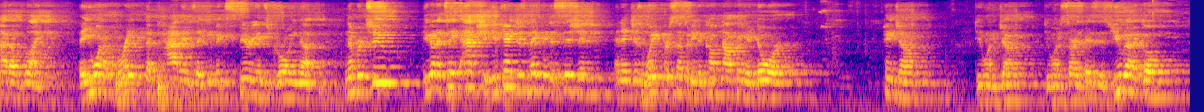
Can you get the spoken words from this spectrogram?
out of life. That you want to break the patterns that you've experienced growing up. Number two, you got to take action. You can't just make a decision and then just wait for somebody to come knock on your door. Hey, John, do you want a job? Do you want to start a business? You got to go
